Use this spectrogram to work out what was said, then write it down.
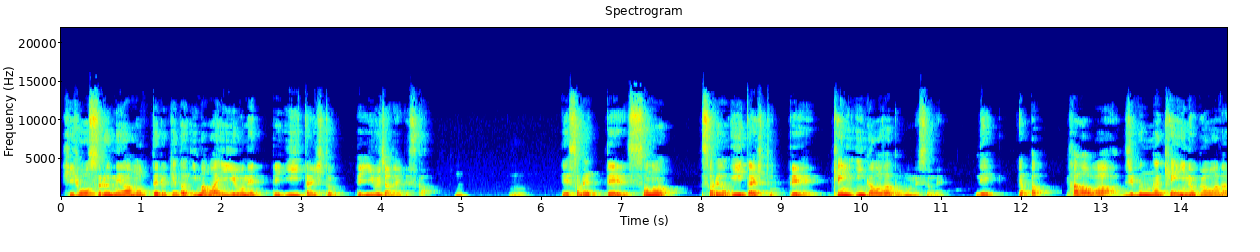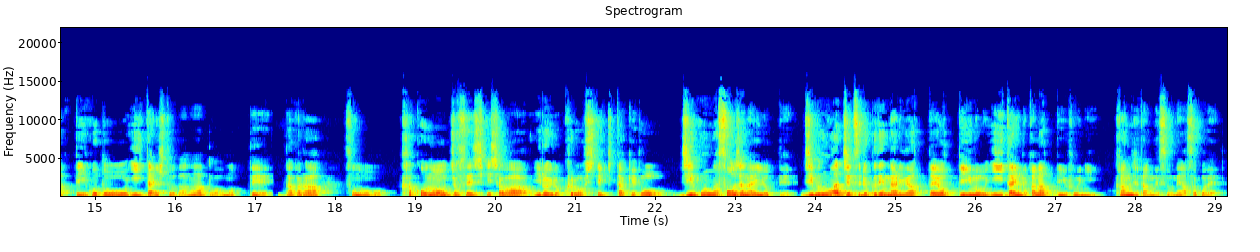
批評する目は持ってるけど、今はいいよねって言いたい人っているじゃないですか。うん。で、それって、その、それを言いたい人って、権威側だと思うんですよね。で、やっぱ、タワーは自分が権威の側だっていうことを言いたい人だなとは思って、だから、その、過去の女性指揮者はいろいろ苦労してきたけど、自分はそうじゃないよって、自分は実力で成り上がったよっていうのを言いたいのかなっていうふうに感じたんですよね、あそこで。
